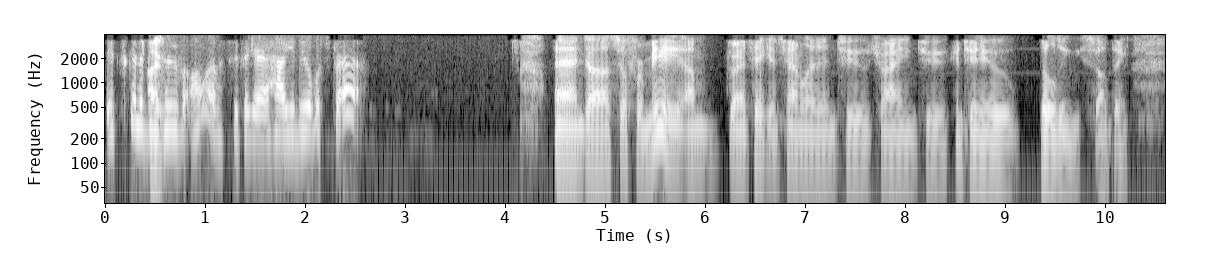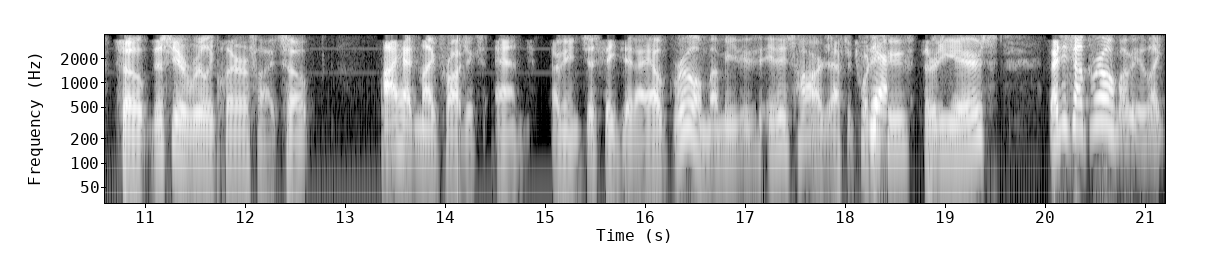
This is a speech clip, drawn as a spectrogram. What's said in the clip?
it's going to I- behoove all of us to figure out how you deal with stress. And uh, so for me, I'm going to take and channel it into trying to continue building something. So this year really clarified. So I had my projects end. I mean, just they did. I outgrew them. I mean, it, it is hard after 22, 30 years. I just outgrew them. I mean, like,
